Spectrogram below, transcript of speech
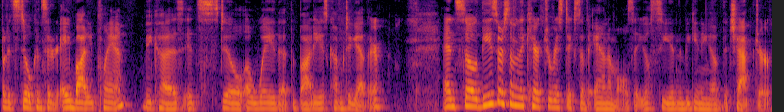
but it's still considered a body plan because it's still a way that the body has come together. And so these are some of the characteristics of animals that you'll see in the beginning of the chapter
